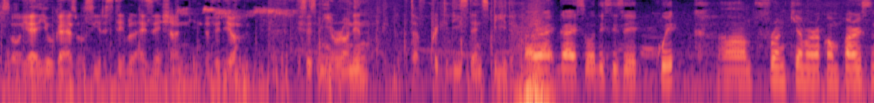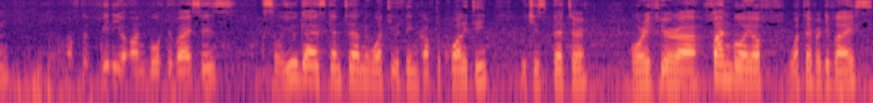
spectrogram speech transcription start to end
So yeah you guys will see the stabilization in the video. This is me running at a pretty decent speed. All right guys so this is a quick um, front camera comparison of the video on both devices so you guys can tell me what you think of the quality which is better. Or if you're a fanboy of whatever device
